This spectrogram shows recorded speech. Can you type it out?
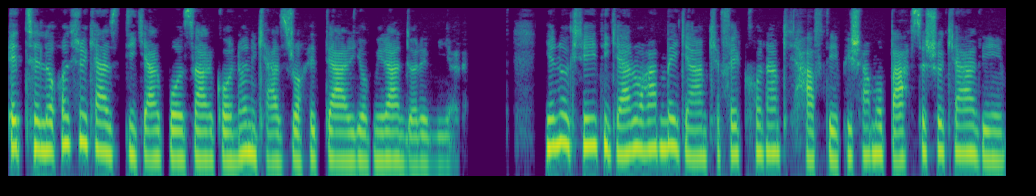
اطلاعاتی رو که از دیگر بازرگانانی که از راه دریا میرن داره میاره. یه نکته دیگر رو هم بگم که فکر کنم که هفته پیش هم بحثش رو کردیم.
